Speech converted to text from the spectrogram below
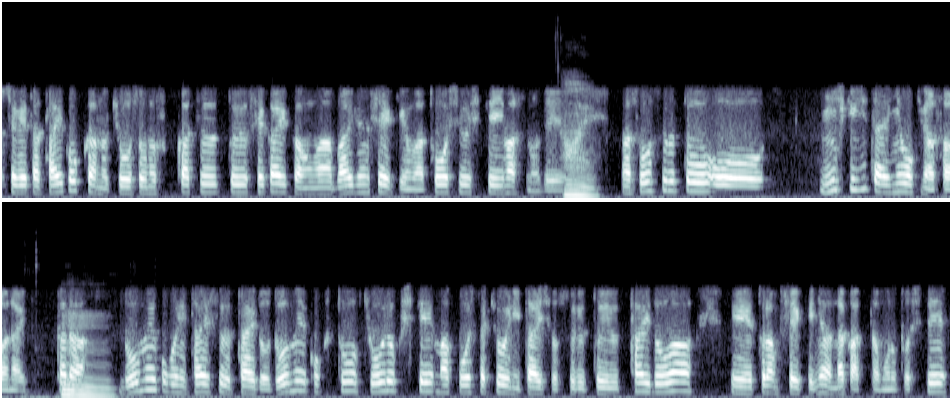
申し上げた大国間の競争の復活という世界観は、バイデン政権は踏襲していますので、はい、まあ、そうすると、認識自体に大きな差はないと。ただ、同盟国に対する態度、同盟国と協力して、まあ、こうした脅威に対処するという態度は、えー、トランプ政権にはなかったものとして、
